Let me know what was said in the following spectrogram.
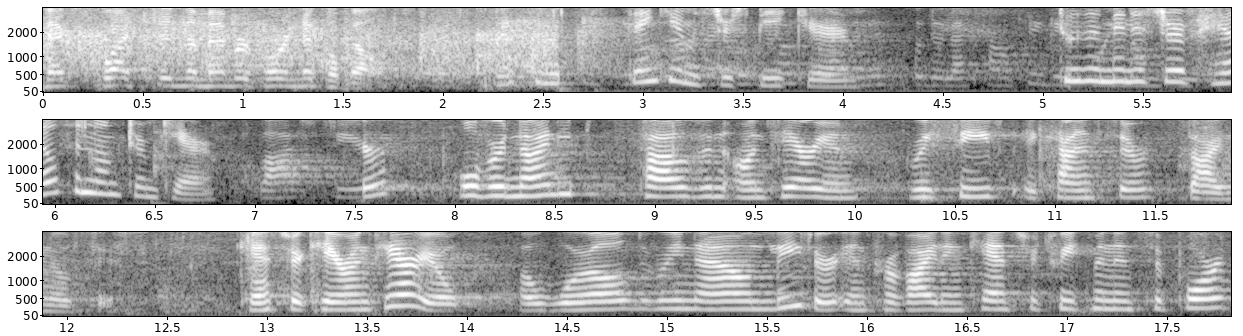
Next question, the member for Nickel Belt. Thank you, Mr. Speaker. To the Minister of Health and Long-Term Care. Last year, over 90,000 Ontarians received a cancer diagnosis. Cancer Care Ontario, a world-renowned leader in providing cancer treatment and support,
